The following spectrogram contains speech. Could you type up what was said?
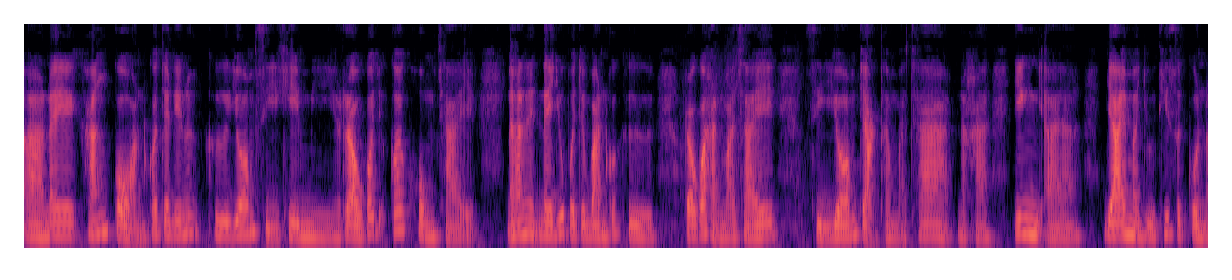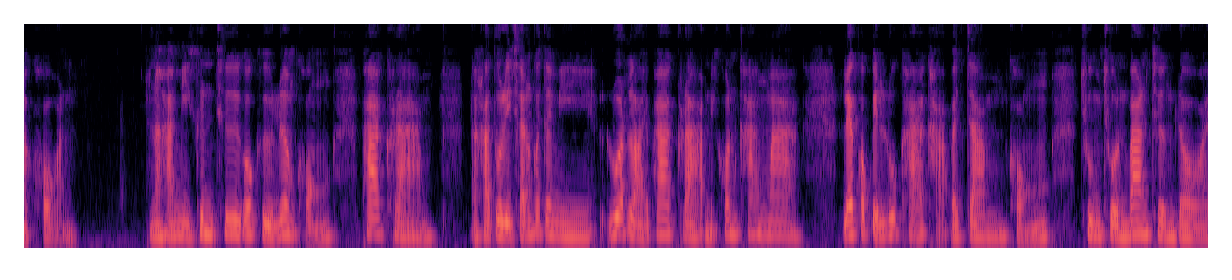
อ่าในครั้งก่อนก็จะเน้นคือย้อมสีเคมีเราก็ก็คงใช้นะคะในในยุคปัจจุบันก็คือ เราก็หันมาใช้สีย้อมจากธรรมชาตินะคะ ยิ่งอ่าย้ายมาอยู่ที่สกลนคร นะคะมีขึ้นชื่อก็คือเรื่องของผ้าครามนะคะ ตัวดิฉันก็จะมีลวดลายผ้าครามนี่ค่อนข้างมาก แล้วก็เป็นลูกค้าขาประจำของชุมชนบ้านเชิงดอย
